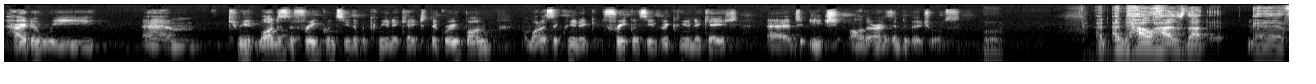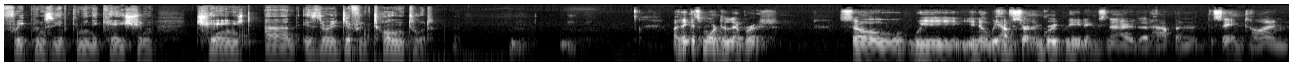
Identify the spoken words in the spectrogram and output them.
How do we um, commu- what is the frequency that we communicate to the group on, and what is the communi- frequency that we communicate uh, to each other as individuals. Mm. And and how has that uh, frequency of communication changed, and is there a different tone to it? I think it's more deliberate. So we, you know, we have certain group meetings now that happen at the same time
